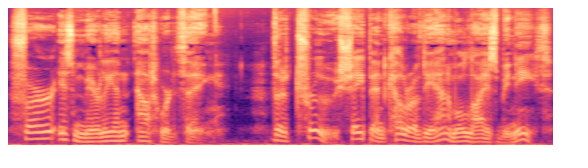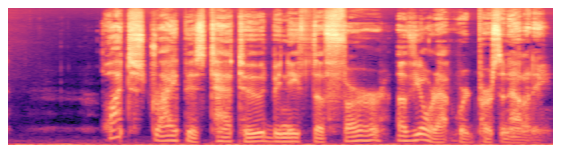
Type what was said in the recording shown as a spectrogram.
Fur is merely an outward thing. The true shape and color of the animal lies beneath. What stripe is tattooed beneath the fur of your outward personality?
